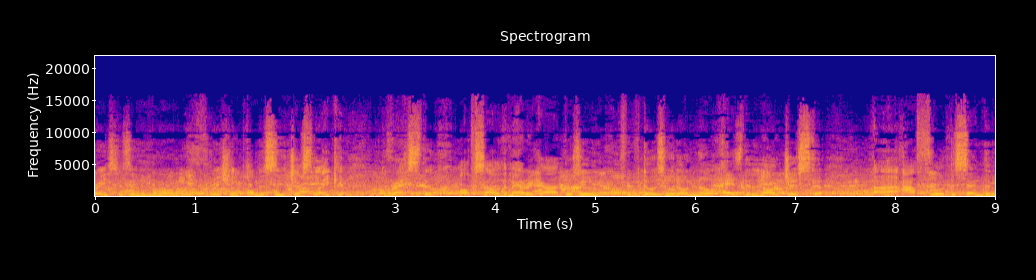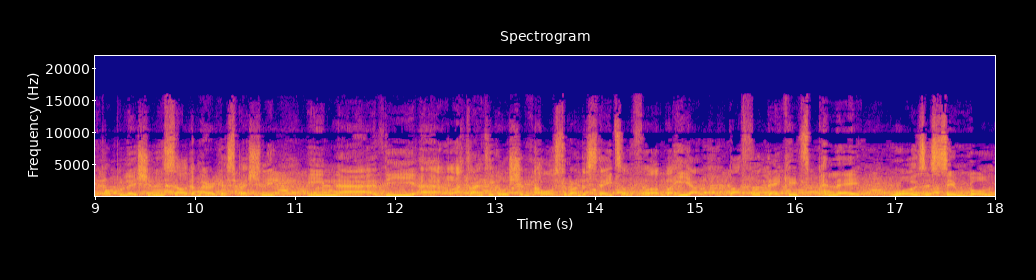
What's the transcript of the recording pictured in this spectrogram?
racism, with racial policy, just like the rest of South America. Brazil, for those who don't know, has the largest uh, Afro descendant population in South America, especially in uh, the uh, Atlantic Ocean coast around the states of uh, Bahia. But for decades, Pele was a symbol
